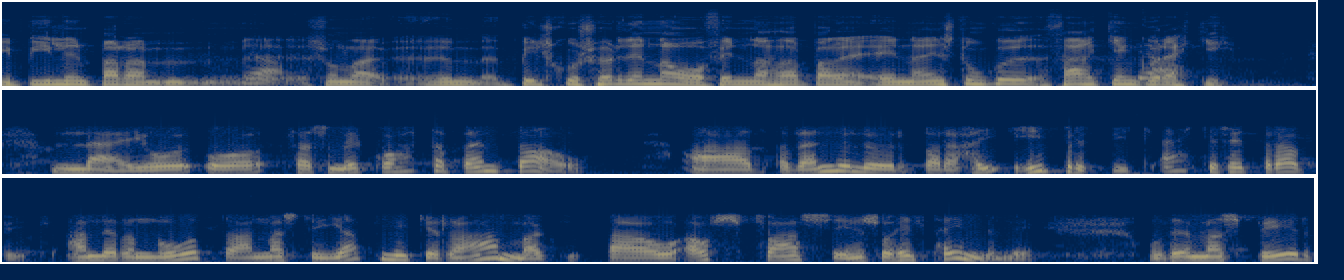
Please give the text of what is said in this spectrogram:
í bílinn bara mm, Já. svona um bílskúshörðina og finna það bara eina einstungu, það gengur Já. ekki. Nei og, og það sem er gott að benda á að að venjulegur bara hy- hybridbíl, ekki hreitt rafbíl, hann er að nota næstu jafn mikið ramagn á ásfasi eins og heilt heimili. Og þegar maður spyr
